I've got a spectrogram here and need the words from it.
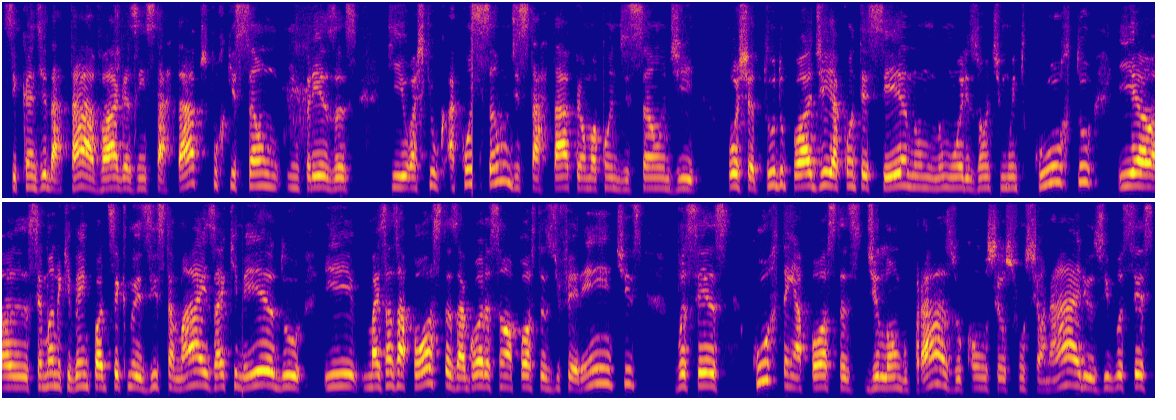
se candidatar a vagas em startups, porque são empresas que eu acho que a condição de startup é uma condição de poxa, tudo pode acontecer num, num, horizonte muito curto e a semana que vem pode ser que não exista mais, ai que medo, e mas as apostas agora são apostas diferentes, vocês curtem apostas de longo prazo com os seus funcionários e vocês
